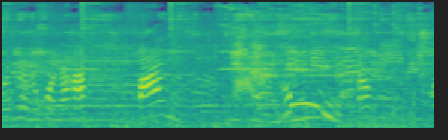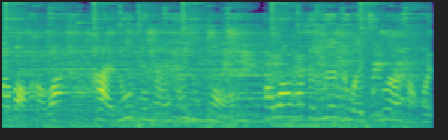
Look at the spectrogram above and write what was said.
เพื่อนๆทุกคนนะคะ ไปถ่ายรูปเรามีทริคมาบอกค่ะว่าถ่ายรูปยังไงให้ดูหมอเพราะว่าถ้าเป็นเลื่อนดูไอจีพวกเราสองคน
